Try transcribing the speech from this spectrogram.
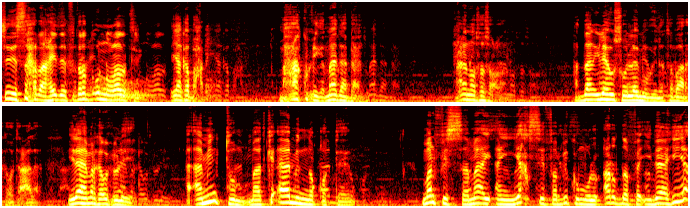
sidii saxda ahayd ee fitraddu u noolaada tiri ayaan ka baxnay maxaa ku xiga maadaa bacdu maxaa inoo soo socda haddaan ilaah usoo laami weyno tabaaraka wa tacaala ilaahay markaa wuxuu leeyahay aamintum maad ka aamin noqoteen man fi الsamaa'i an yaksifa bikum اlarda faidaa hiya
